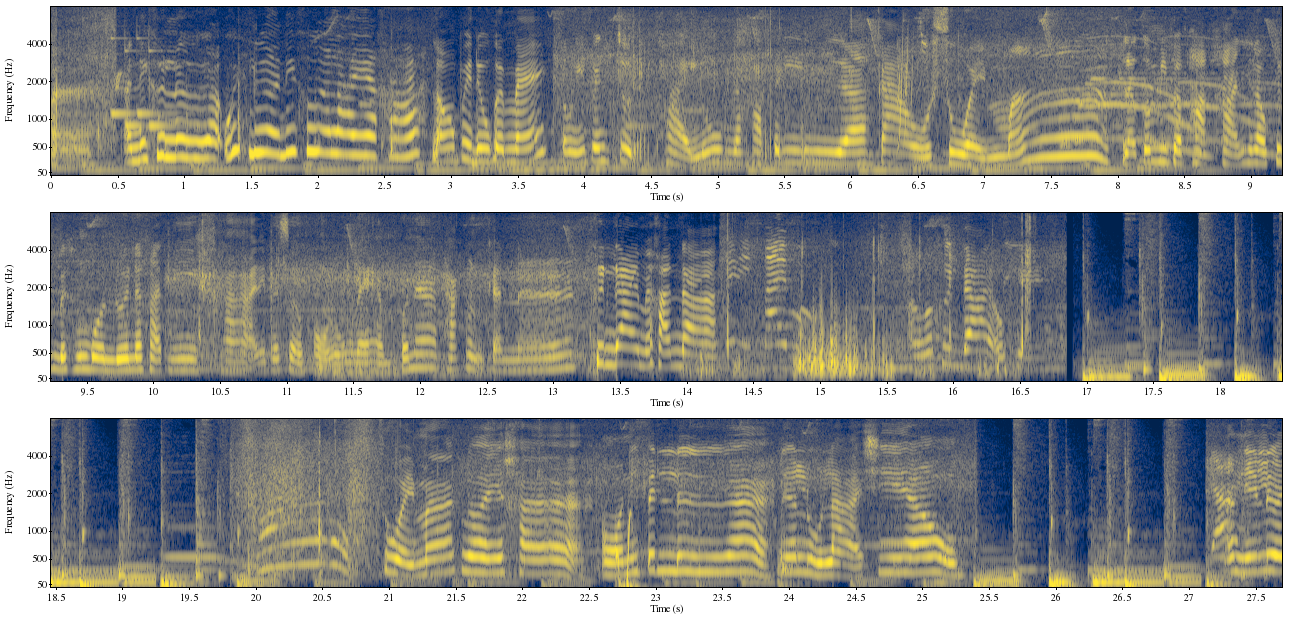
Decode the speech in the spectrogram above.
มา อันนี้คือเรืออุ้ยเรือนี่คืออะไรอะคะลองไปดูกันไหมตรงนี้เป็นจุดถ่ายรูปนะคะ เป็นเรือเก่าสวยมาก แล้วก็มีประภาคารที่เราขึ้นไปข้างบนด้วยนะคะนี่ค่ะ อันนี้เป็นส่วนของโรงแรมก็น่าพักเหมือนกันนะ ขึ้นได้ไหมคะอันดาไม่มีป้ายบอกเอาก็ขึ้นได้โอเค วยมากเลยค่ะอ๋อนี่เป็นเรือ เรือหรูหราเชียว อันนี้เรือ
